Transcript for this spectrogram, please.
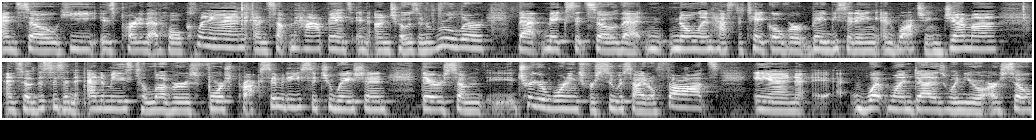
and so he is part of that whole clan and something happens in Unchosen Ruler that makes it so that Nolan has to take over babysitting and watching Gemma. And so this is an enemies to lovers forced proximity situation. There's some eh, trigger warnings for suicidal thoughts and eh, what one does when you are so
